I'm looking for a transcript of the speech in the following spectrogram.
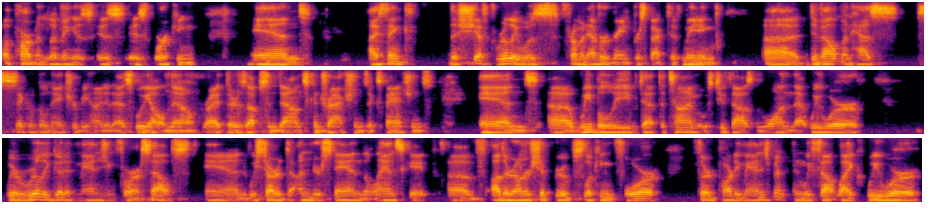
apartment living is is is working, and I think the shift really was from an evergreen perspective, meaning uh, development has cyclical nature behind it, as we all know, right? There's ups and downs, contractions, expansions, and uh, we believed at the time it was 2001 that we were we were really good at managing for ourselves. And we started to understand the landscape of other ownership groups looking for third party management. And we felt like we were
